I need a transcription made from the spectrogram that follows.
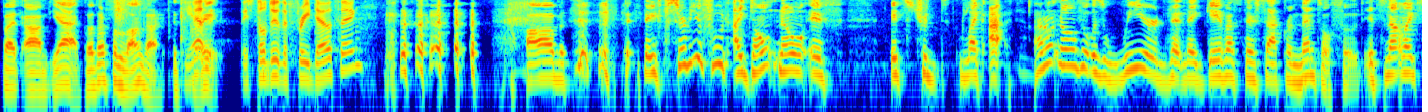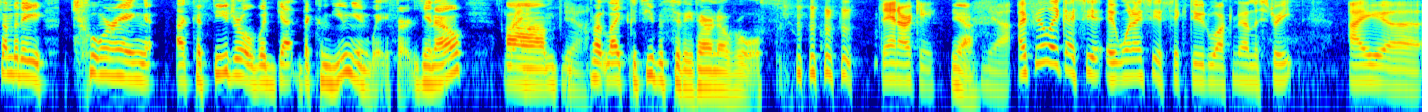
but um, yeah, go there for longer. It's Yeah, great. they, they still do the free dough thing. um, They serve you food. I don't know if it's true. Like I, I don't know if it was weird that they gave us their sacramental food. It's not like somebody touring a cathedral would get the communion wafer, you know. Um, Yeah. But like it's Yuba City, there are no rules. It's anarchy. Yeah. Yeah, I feel like I see it when I see a Sikh dude walking down the street. I uh,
